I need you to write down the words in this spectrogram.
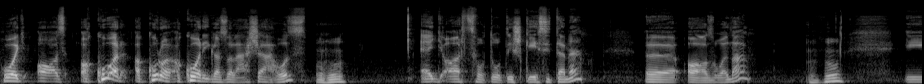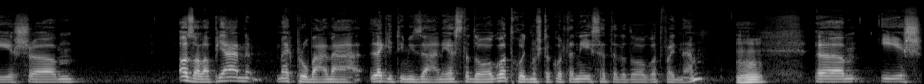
hogy az, a, kor, a, kor, a kor igazolásához uh-huh. egy arcfotót is készítene ö, az oldal, uh-huh. és ö, az alapján megpróbálná legitimizálni ezt a dolgot, hogy most akkor te nézheted a dolgot, vagy nem. Uh-huh. Ö, és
